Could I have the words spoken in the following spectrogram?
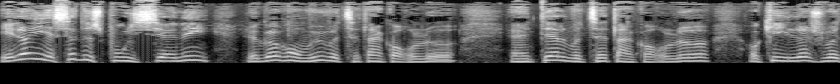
Et là, ils essaient de se positionner. Le gars qu'on veut va être encore là? Un tel va être encore là? OK, là, je vais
